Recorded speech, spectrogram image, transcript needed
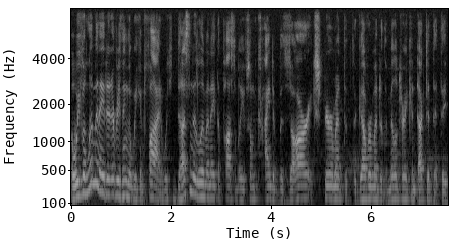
We've eliminated everything that we can find, which doesn't eliminate the possibility of some kind of bizarre experiment that the government or the military conducted that they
